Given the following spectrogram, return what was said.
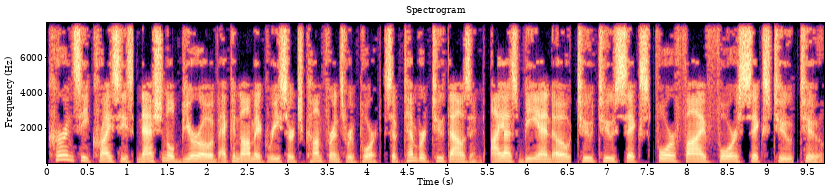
Currency Crises National Bureau of Economic Research Conference Report September 2000 ISBN 0-226-45462-2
